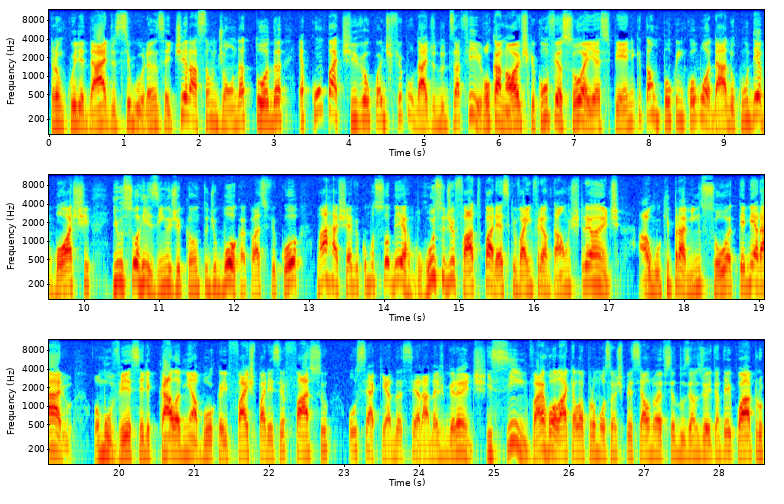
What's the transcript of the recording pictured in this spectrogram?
tranquilidade, segurança e tiração de onda toda é compatível com a dificuldade do desafio. Volkanovski confessou à ESPN que está um pouco incomodado com o deboche e os sorrisinhos de canto de boca, classificou Mahashev como soberbo. O russo de fato parece que vai enfrentar um estreante, algo que para mim soa temerário. Vamos ver se ele cala minha boca e faz parecer fácil ou se a queda será das grandes. E sim, vai rolar aquela promoção especial no UFC 284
